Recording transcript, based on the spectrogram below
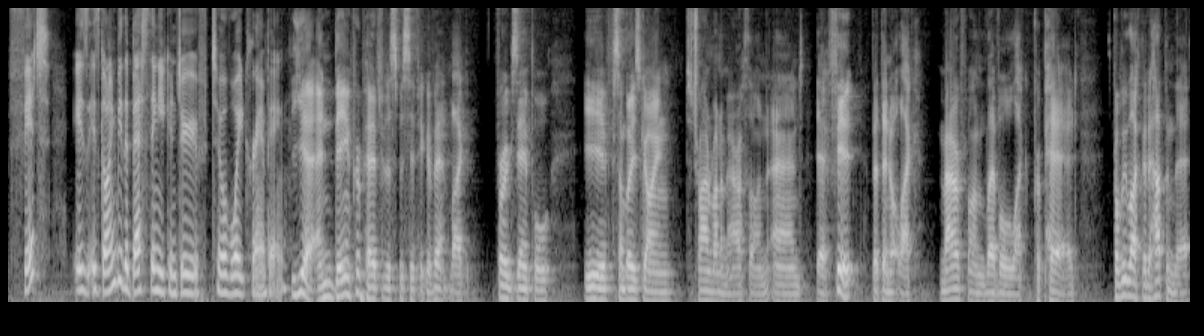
fit is, is going to be the best thing you can do to avoid cramping. Yeah, and being prepared for the specific event. Like, for example, if somebody's going to try and run a marathon and they're fit, but they're not like marathon level, like prepared, it's probably likely to happen there.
